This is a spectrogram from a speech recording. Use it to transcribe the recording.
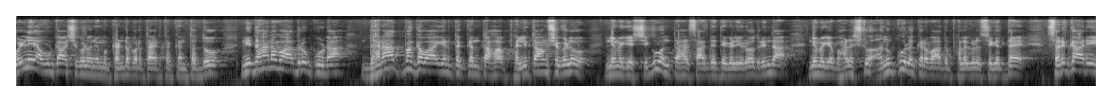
ಒಳ್ಳೆಯ ಅವಕಾಶಗಳು ನಿಮಗೆ ಕಂಡು ಬರ್ತಾ ಇರತಕ್ಕಂಥದ್ದು. ನಿಧಾನವಾದರೂ ಕೂಡ ಧನಾತ್ಮಕವಾಗಿರ್ತಕ್ಕಂತಹ ಫಲಿತಾಂಶಗಳು ನಿಮಗೆ ಸಿಗುವಂತಹ ಸಾಧ್ಯತೆಗಳಿರೋದ್ರಿಂದ ನಿಮಗೆ ಬಹಳಷ್ಟು ಅನುಕೂಲಕರವಾದ ಫಲಗಳು ಸಿಗುತ್ತೆ. ಸರ್ಕಾರಿ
